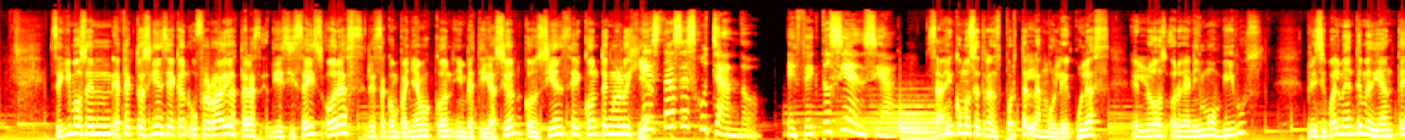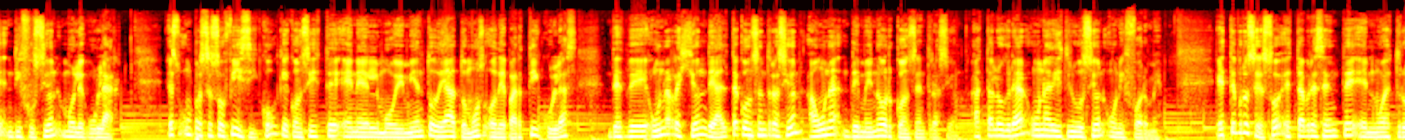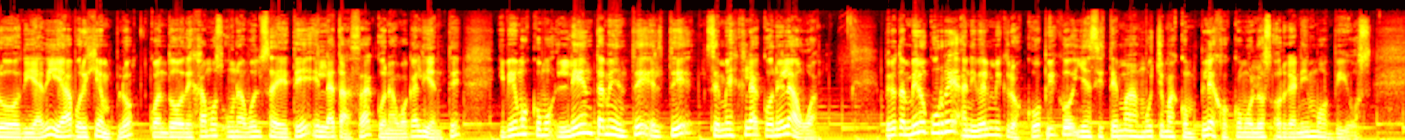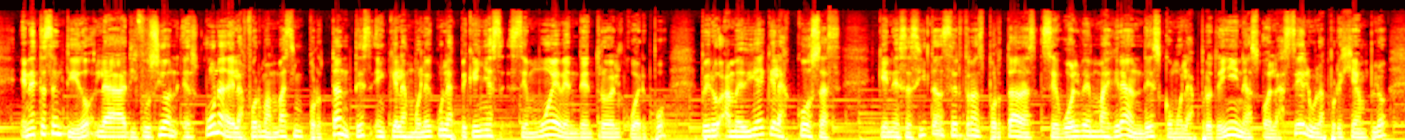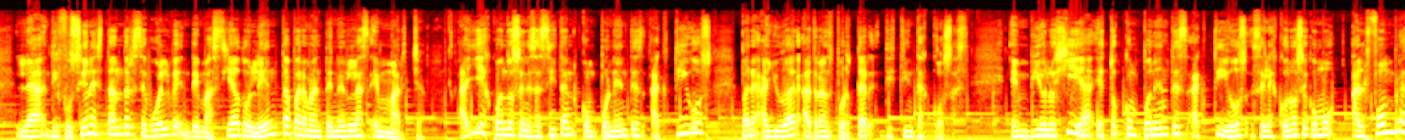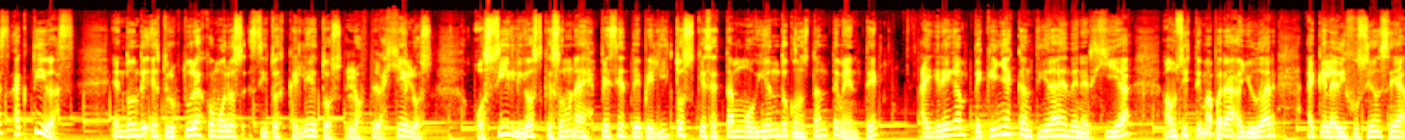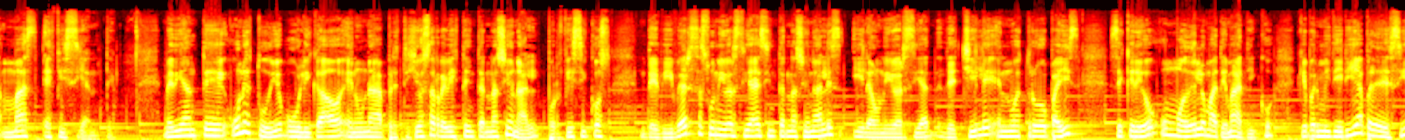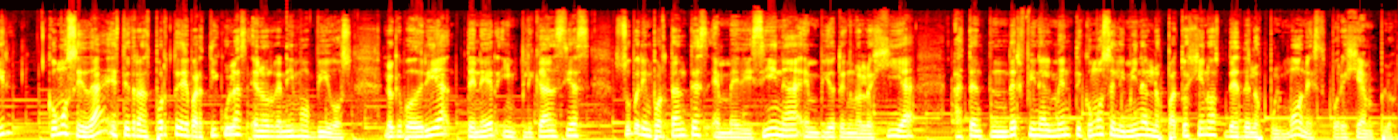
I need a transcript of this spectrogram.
Seguimos en Efecto Ciencia con UFRO Radio hasta las 16 horas. Les acompañamos con investigación, con ciencia y con tecnología. Estás escuchando Efecto Ciencia. ¿Saben cómo se transportan las moléculas en los organismos vivos? Principalmente mediante difusión molecular. Es un proceso físico que consiste en el movimiento de átomos o de partículas desde una región de alta concentración a una de menor concentración, hasta lograr una distribución uniforme. Este proceso está presente en nuestro día a día, por ejemplo, cuando dejamos una bolsa de té en la taza con agua caliente y vemos cómo lentamente el té se mezcla con el agua pero también ocurre a nivel microscópico y en sistemas mucho más complejos como los organismos vivos. En este sentido, la difusión es una de las formas más importantes en que las moléculas pequeñas se mueven dentro del cuerpo, pero a medida que las cosas que necesitan ser transportadas se vuelven más grandes, como las proteínas o las células, por ejemplo, la difusión estándar se vuelve demasiado lenta para mantenerlas en marcha. Ahí es cuando se necesitan componentes activos para ayudar a transportar distintas cosas. En biología, estos componentes activos se les conoce como alfombras activas, en donde estructuras como los citoesqueletos, los flagelos o cilios, que son unas especies de pelitos que se están moviendo constantemente, agregan pequeñas cantidades de energía a un sistema para ayudar a que la difusión sea más eficiente. Mediante un estudio publicado en una prestigiosa revista internacional por físicos de diversas universidades internacionales y la Universidad de Chile en nuestro país, se creó un modelo matemático que permitiría predecir cómo se da este transporte de partículas en organismos vivos, lo que podría tener implicancias súper importantes en medicina, en biotecnología, hasta entender finalmente cómo se eliminan los patógenos desde los pulmones, por ejemplo.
